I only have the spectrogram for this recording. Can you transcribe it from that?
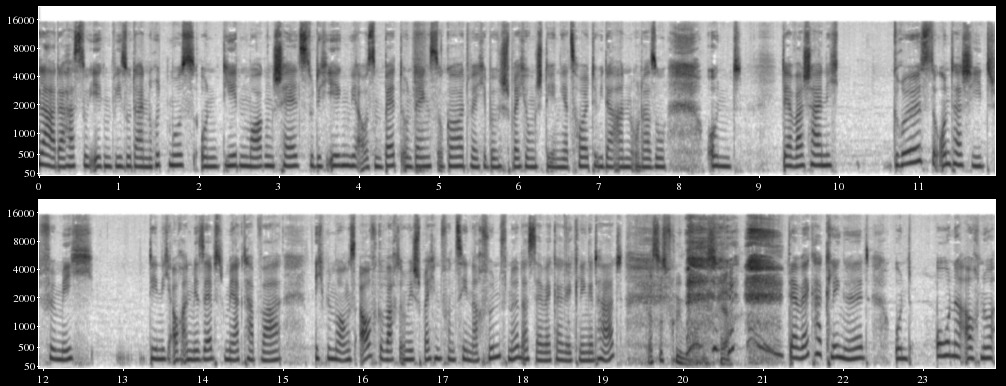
klar, da hast du irgendwie so deinen Rhythmus und jeden Morgen schälst du dich irgendwie aus dem Bett und denkst, oh Gott, welche Besprechungen stehen jetzt heute wieder an oder so. Und der wahrscheinlich größte Unterschied für mich den ich auch an mir selbst bemerkt habe, war, ich bin morgens aufgewacht und wir sprechen von 10 nach 5, ne, dass der Wecker geklingelt hat. Das ist früh morgens, ja. der Wecker klingelt und ohne auch nur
